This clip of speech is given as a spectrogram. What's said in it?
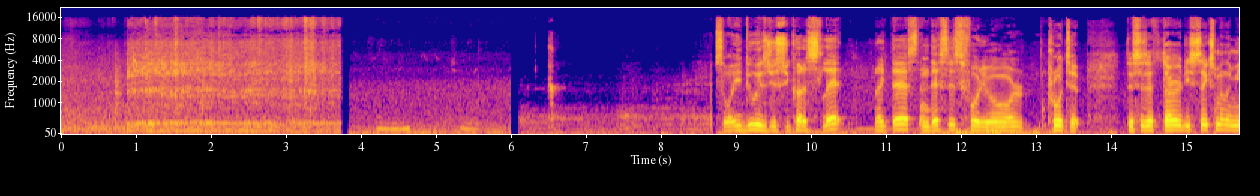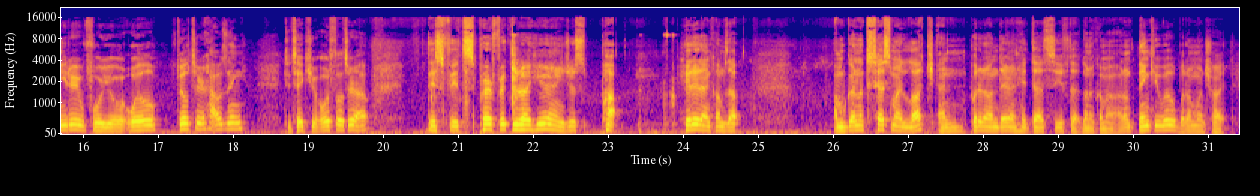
So what you do is just you cut a slit like this, and this is for your pro tip. This is a 36 millimeter for your oil filter housing to take your oil filter out. This fits perfectly right here, and you just pop, hit it, and it comes out. I'm gonna test my luck and put it on there and hit that, see if that's gonna come out. I don't think it will, but I'm gonna try it.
